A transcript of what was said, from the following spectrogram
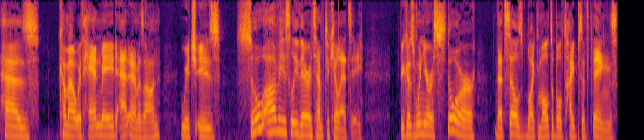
has come out with handmade at Amazon, which is so obviously their attempt to kill Etsy. Because when you're a store that sells like multiple types of things,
